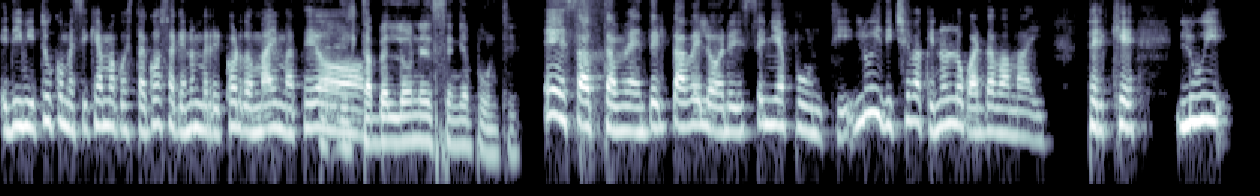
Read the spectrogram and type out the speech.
e dimmi tu come si chiama questa cosa che non mi ricordo mai, Matteo. Il tabellone il segnapunti. Esattamente, il tabellone, il segnapunti. Lui diceva che non lo guardava mai perché lui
